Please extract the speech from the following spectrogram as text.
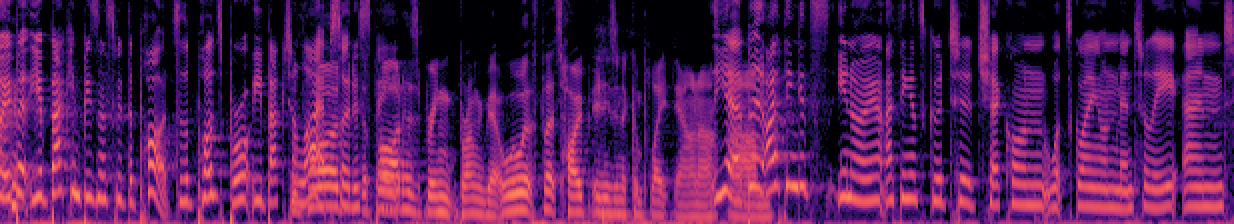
no, but you're back in business with the pod, so the pod's brought you back to the life, pod- so to the speak. pod has bring brought me back. Well, let's, let's hope it isn't a complete downer. Yeah, but Um, I think it's you know I think it's good to check on what's going on mentally and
